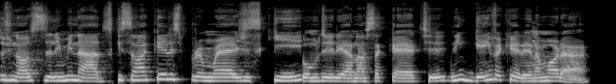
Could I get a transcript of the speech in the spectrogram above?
dos nossos eliminados, que são aqueles premedges que, como diria a nossa Cat, ninguém vai querer namorar.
